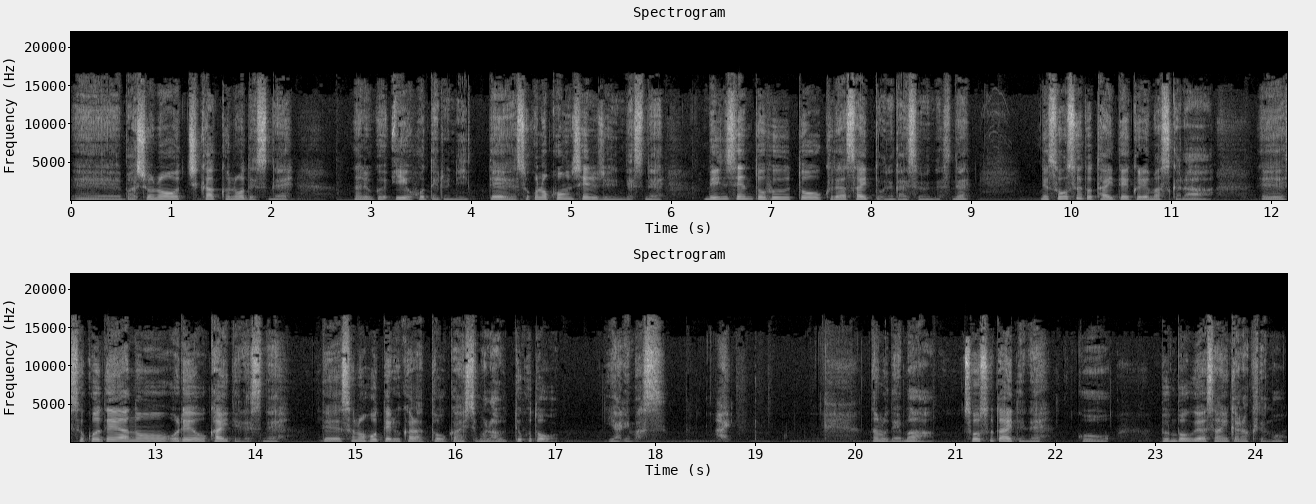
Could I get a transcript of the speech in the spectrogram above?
えー場所の近くのですねなるべくいいホテルに行ってそこのコンシェルジュにですね便箋と封筒をくださいってお願いするんですね。でそうすると大抵くれますから、えーそこであのお礼を書いてですねでそのホテルから投函してもらうっていうことをやります。はい。なのでまあそうするとあえてねこう文房具屋さん行かなくても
